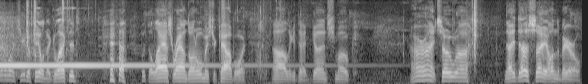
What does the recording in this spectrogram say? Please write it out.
don't want you to feel neglected. Put the last rounds on old Mr. Cowboy. Oh, look at that gun smoke. All right, so uh, now it does say on the barrel,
